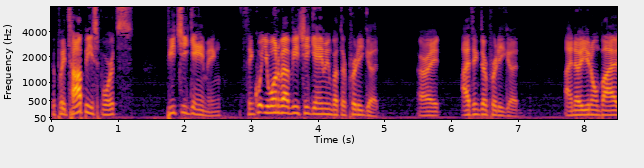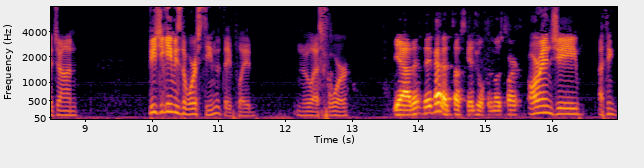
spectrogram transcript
They played top esports, Vici Gaming. Think what you want about Vici Gaming, but they're pretty good. All right, I think they're pretty good. I know you don't buy it, John. Vici Gaming is the worst team that they've played in the last four. Yeah, they, they've had a tough schedule for the most part. RNG, I think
